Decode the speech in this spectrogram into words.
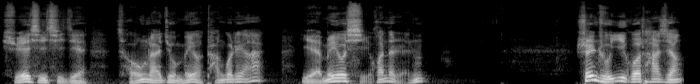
学习期间从来就没有谈过恋爱，也没有喜欢的人。身处异国他乡，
